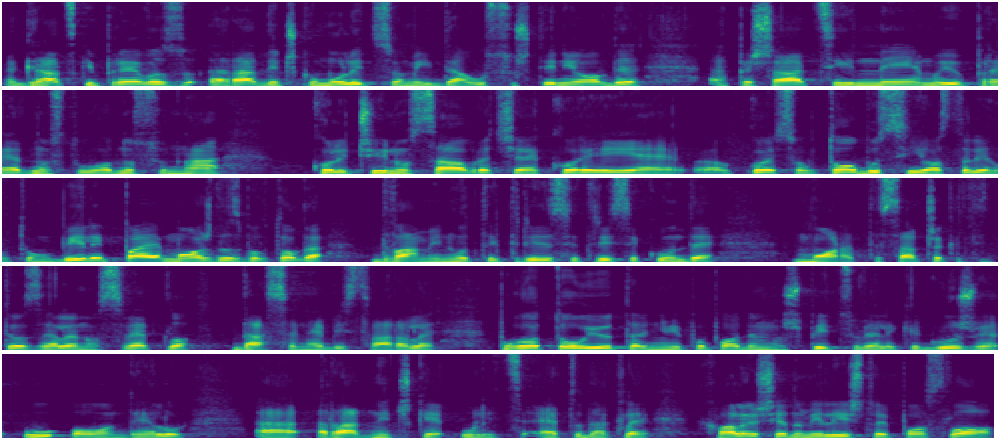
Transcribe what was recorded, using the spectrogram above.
gradski prevoz radničkom ulicom i da u suštini ovde pešaci nemaju prednost u odnosu na količinu saobraćaja koje, je, koje su autobusi i ostali automobili, pa je možda zbog toga 2 minuta i 33 sekunde morate sačekati to zeleno svetlo da se ne bi stvarale, pogotovo u jutarnjem i popodnevnom špicu, velike gužve u ovom delu Radničke ulice. Eto, dakle, hvala još jednom Ili što je poslao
